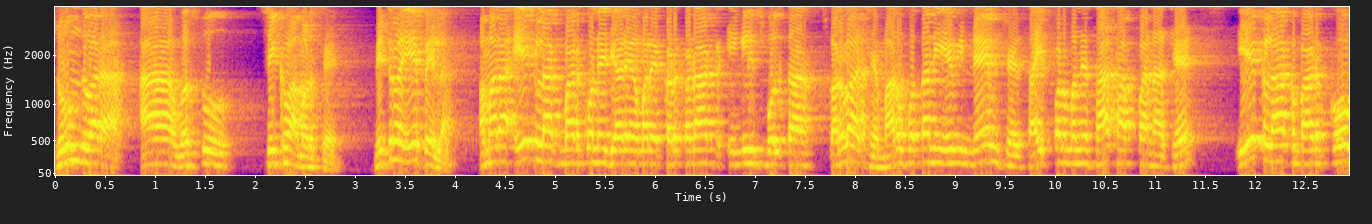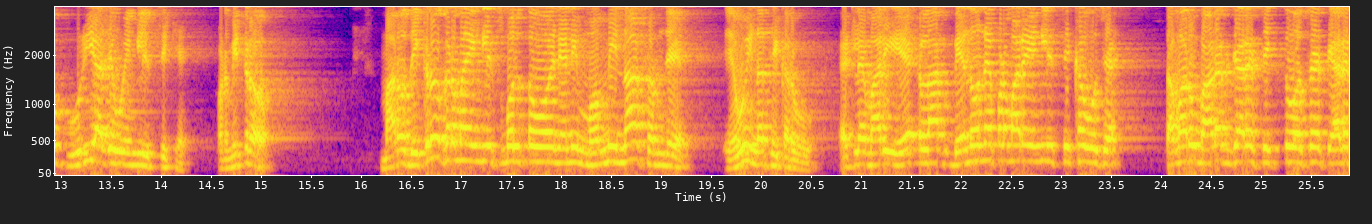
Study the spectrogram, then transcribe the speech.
ઝૂમ દ્વારા આ વસ્તુ શીખવા મળશે. મિત્રો, એ પહેલા અમારા એક લાખ બાળકોને જ્યારે અમારે કડકડાટ ઇંગ્લિશ બોલતા કરવા છે, મારું પોતાની એવી નેમ છે, સાહેબ પણ મને સાથ આપવાના છે, એક લાખ બાળકો ભૂરિયા જેવું ઇંગ્લિશ શીખે. પણ મિત્રો, મારો દીકરો ઘરમાં ઇંગ્લિશ બોલતો હોય ને એની મમ્મી ના સમજે, એવું નથી કરવું. એટલે મારી એક લાખ બહેનોને પણ મારે ઇંગ્લિશ શીખવવું છે. તમારું બાળક જ્યારે શીખતું હશે, ત્યારે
